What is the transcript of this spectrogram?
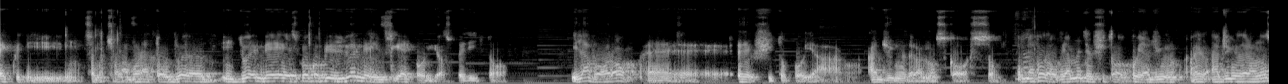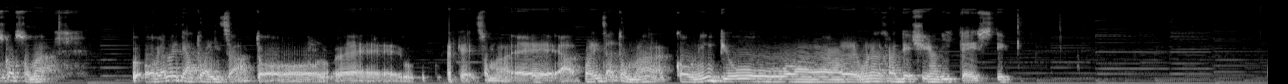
e quindi insomma ci ho lavorato due, due, mesi, poco più di due mesi e poi ho spedito il lavoro eh, ed è uscito poi a, a, giugno dell'anno scorso. Il lavoro ovviamente è uscito poi a giugno, a giugno dell'anno scorso ma ovviamente attualizzato eh, perché insomma è attualizzato ma con in più uh, un'altra decina di testi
